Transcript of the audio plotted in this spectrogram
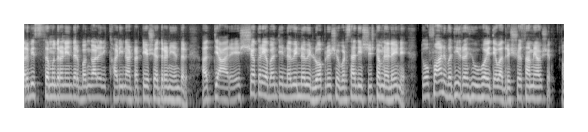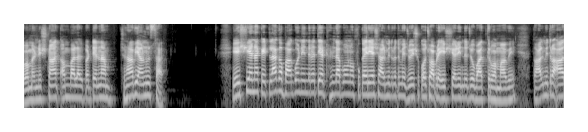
અરબી સમુદ્રની અંદર, બંગાળની ખાડીના તટીય ક્ષેત્રની અંદર અત્યારે સક્રિય બનતી નવી નવી લો પ્રેશર વરસાદી સિસ્ટમને લઈને તોફાન વધી રહ્યું હોય તેવા દ્રશ્યો સામે આવશે. હવામાન નિષ્ણાત અંબાલાલ પટેલના જણાવ્યા અનુસાર એશિયાના કેટલાક ભાગોની અંદર અત્યારે ઠંડા પવનો ફૂંકાઈ રહ્યા છે. હાલ મિત્રો તમે જોઈ શકો છો આપણે એશિયાની અંદર જો વાત કરવામાં આવે, તો હાલ મિત્રો આ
